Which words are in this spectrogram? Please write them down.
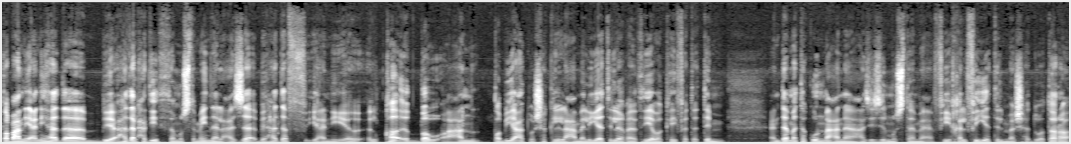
طبعا يعني هذا هذا الحديث مستمعينا الأعزاء بهدف يعني إلقاء الضوء عن طبيعة وشكل العمليات الإغاثية وكيف تتم. عندما تكون معنا عزيزي المستمع في خلفية المشهد وترى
